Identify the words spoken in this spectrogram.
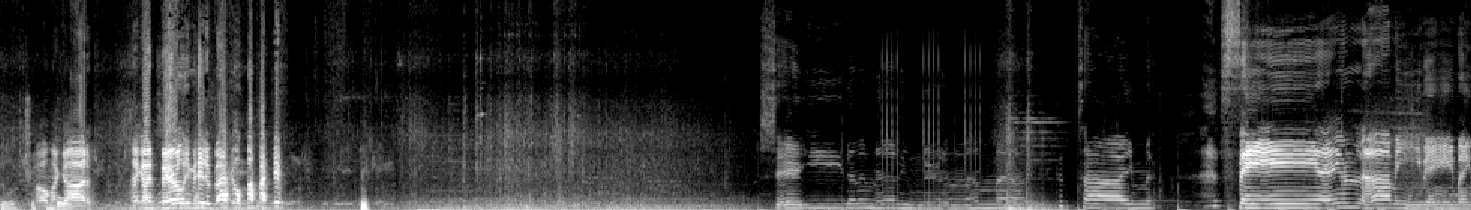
electric Oh my bolts. god. That guy barely made it back alive. Time. Say that you love me, baby.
